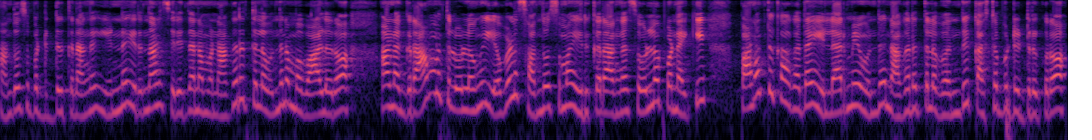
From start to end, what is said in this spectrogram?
சந்தோஷப்பட்டுட்டு இருக்கிறாங்க. என்ன இருந்தாலும் சரி தான் நம்ம நகரத்தில் வந்து நம்ம வாழுகிறோம் ஆனால் கிராமத்தில் உள்ளவங்க எவ்வளோ சந்தோஷமாக இருக்கிறாங்க? சொல்ல போனாக்கி பணத்துக்காக தான் எல்லாருமே வந்து நகரத்தில் வந்து கஷ்டப்பட்டுட்டு இருக்கிறோம்.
